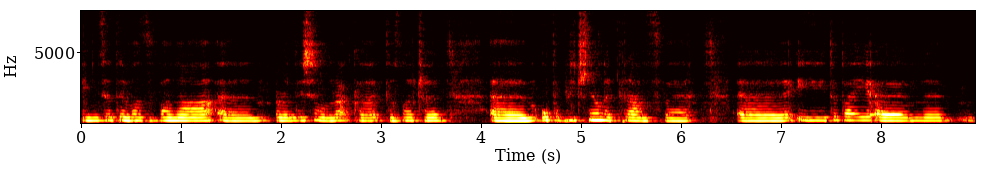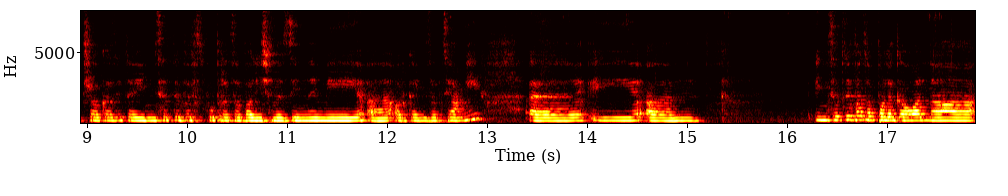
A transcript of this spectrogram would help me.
inicjatywa zwana em, Rendition on Record, to znaczy upubliczniony transfer. E, I tutaj przy okazji tej inicjatywy współpracowaliśmy z innymi e, organizacjami i em, Inicjatywa ta polegała na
